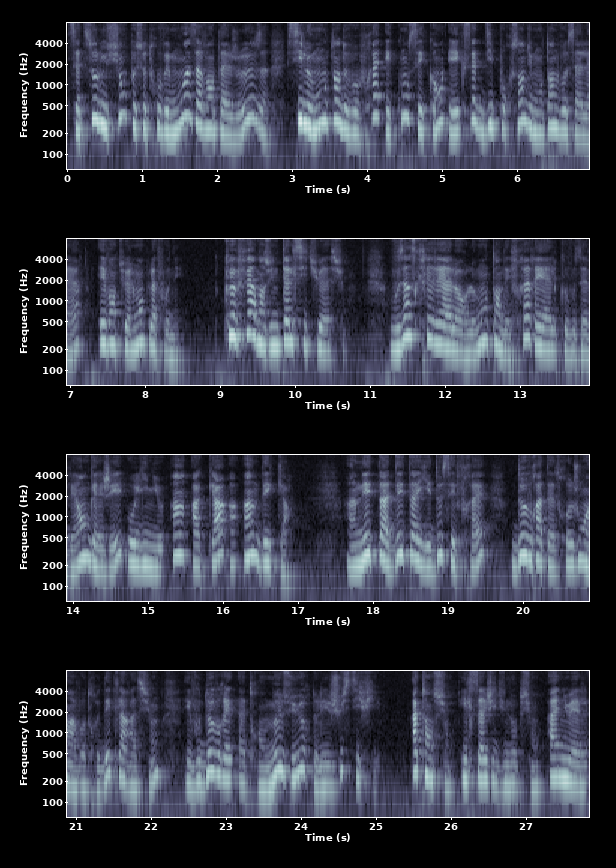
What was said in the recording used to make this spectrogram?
cette solution peut se trouver moins avantageuse si le montant de vos frais est conséquent et excède 10% du montant de vos salaires, éventuellement plafonnés. Que faire dans une telle situation? Vous inscrirez alors le montant des frais réels que vous avez engagés aux lignes 1 AK à 1 DK. Un état détaillé de ces frais devra être joint à votre déclaration et vous devrez être en mesure de les justifier. Attention, il s'agit d'une option annuelle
